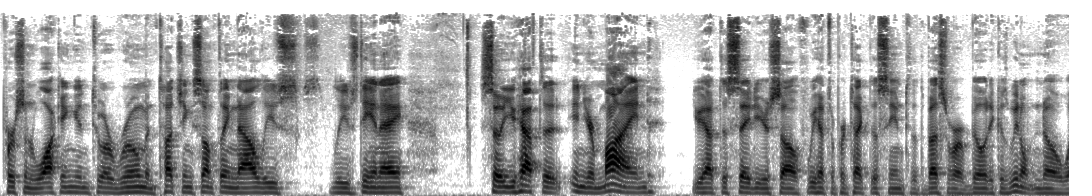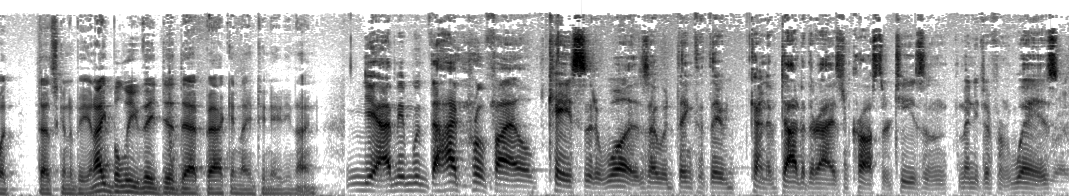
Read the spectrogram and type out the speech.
person walking into a room and touching something now leaves leaves DNA. So you have to in your mind, you have to say to yourself, we have to protect this scene to the best of our ability because we don't know what that's going to be. And I believe they did that back in 1989. Yeah, I mean, with the high profile case that it was, I would think that they would kind of dotted their I's and crossed their T's in many different ways. Right.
